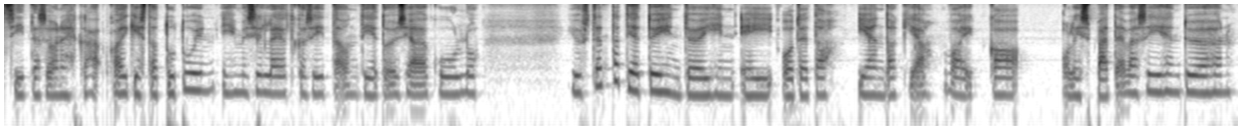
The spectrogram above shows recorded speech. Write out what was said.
Siitä se on ehkä kaikista tutuin ihmisille, jotka siitä on tietoisia ja kuullut. Just, että tiettyihin töihin ei oteta iän takia, vaikka olisi pätevä siihen työhön.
